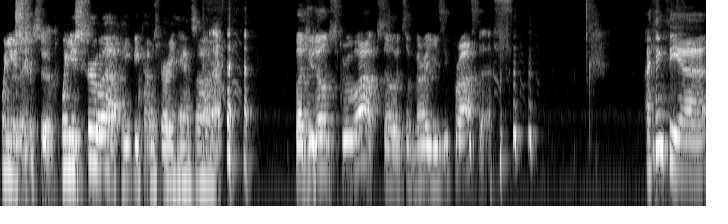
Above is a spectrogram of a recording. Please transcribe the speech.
When you relate to. when you screw up, he becomes very hands on. but you don't screw up, so it's a very easy process. I think the uh,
